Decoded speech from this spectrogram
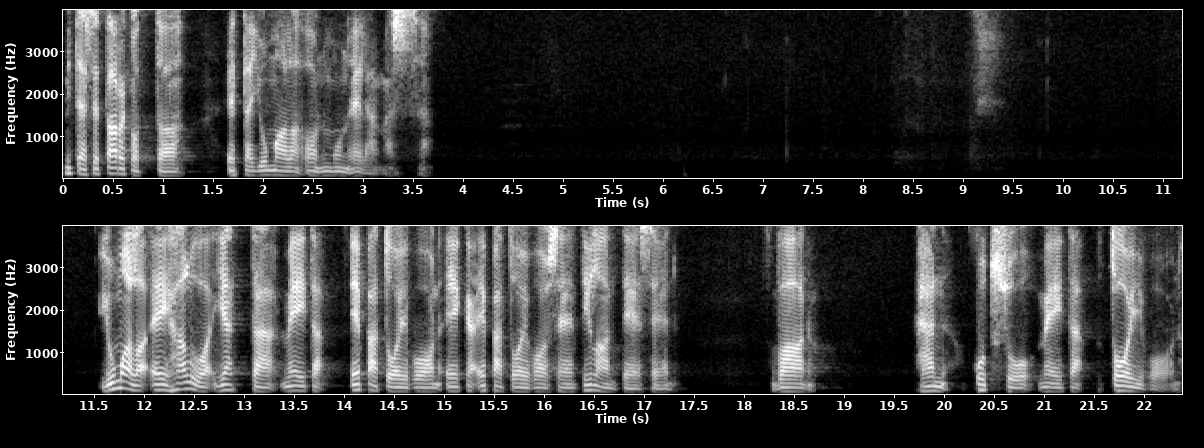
Mitä se tarkoittaa, että Jumala on mun elämässä? Jumala ei halua jättää meitä epätoivoon eikä epätoivoiseen tilanteeseen, vaan hän kutsuu meitä toivoon.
